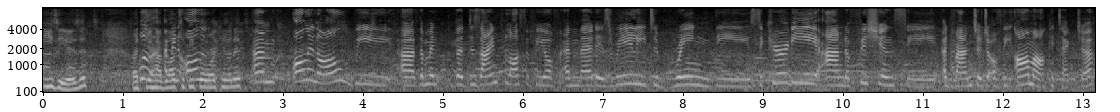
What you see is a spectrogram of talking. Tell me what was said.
easy, is it? But well, you have I lots mean, of people all, working on it. Um, all in all, we uh, the the design philosophy of Mbed is really to bring the security and efficiency advantage of the ARM architecture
